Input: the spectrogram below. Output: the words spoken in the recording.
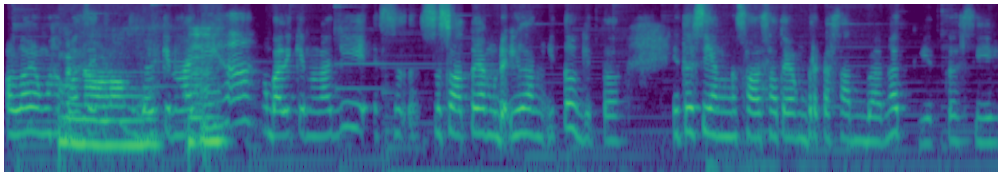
Allah yang maha kuasa itu Menolong. ngembalikin lagi Mm. hah, ngembalikin lagi se- sesuatu yang udah hilang itu gitu itu sih yang salah satu yang berkesan banget gitu sih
